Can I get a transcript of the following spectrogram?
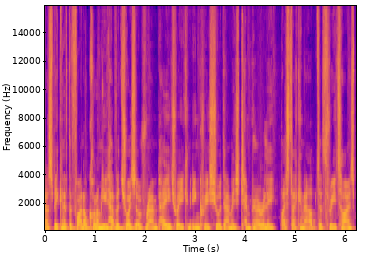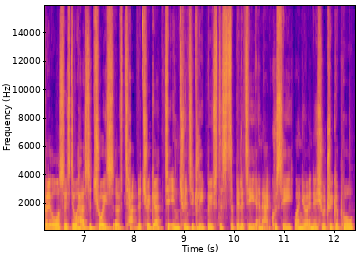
Now, speaking of the final column, you have a choice of Rampage where you can increase your damage temporarily by stacking that up to three times, but it also still has the choice of Tap the Trigger to intrinsically boost the stability and accuracy on your initial trigger pull,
